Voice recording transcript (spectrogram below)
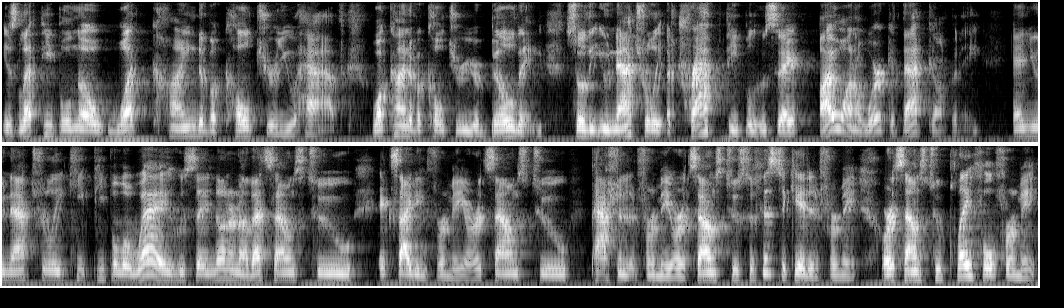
is let people know what kind of a culture you have, what kind of a culture you're building, so that you naturally attract people who say, I want to work at that company and you naturally keep people away who say, no, no, no, that sounds too exciting for me, or it sounds too passionate for me, or it sounds too sophisticated for me, or it sounds too playful for me.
